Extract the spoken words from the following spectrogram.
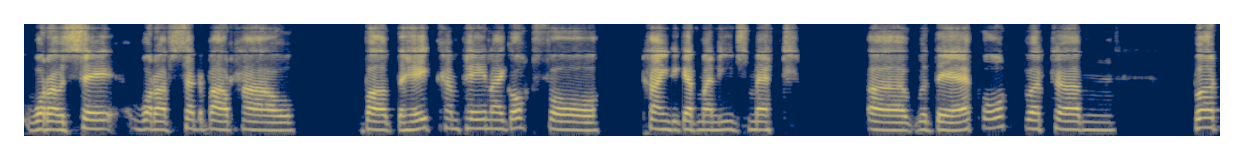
what I was say, what I've said about how about the hate campaign I got for trying to get my needs met uh, with the airport, but um, but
